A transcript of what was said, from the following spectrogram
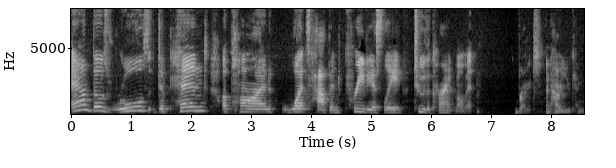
and those rules depend upon what's happened previously to the current moment. Right. And how you can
